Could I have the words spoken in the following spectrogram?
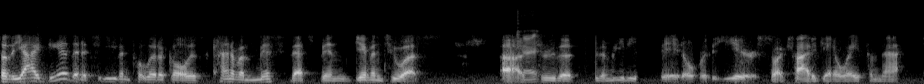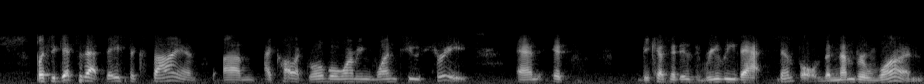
So the idea that it's even political is kind of a myth that's been given to us uh, okay. through the through the media debate over the years. So I try to get away from that. But to get to that basic science, um, I call it global warming one, two, three, and it's because it is really that simple. The number one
